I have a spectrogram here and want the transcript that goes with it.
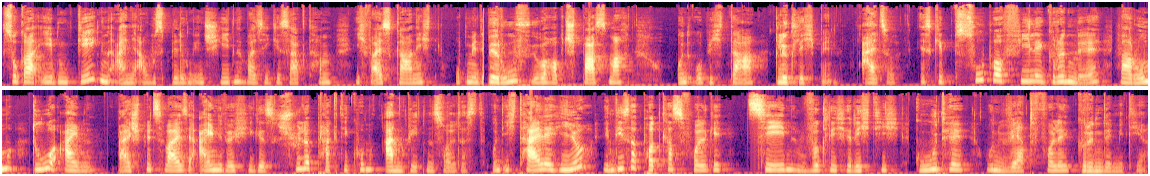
sogar eben gegen eine Ausbildung entschieden, weil sie gesagt haben, ich weiß gar nicht, ob mir der Beruf überhaupt Spaß macht und ob ich da glücklich bin. Also, es gibt super viele Gründe, warum du ein beispielsweise einwöchiges Schülerpraktikum anbieten solltest. Und ich teile hier in dieser Podcast-Folge zehn wirklich richtig gute und wertvolle Gründe mit dir.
